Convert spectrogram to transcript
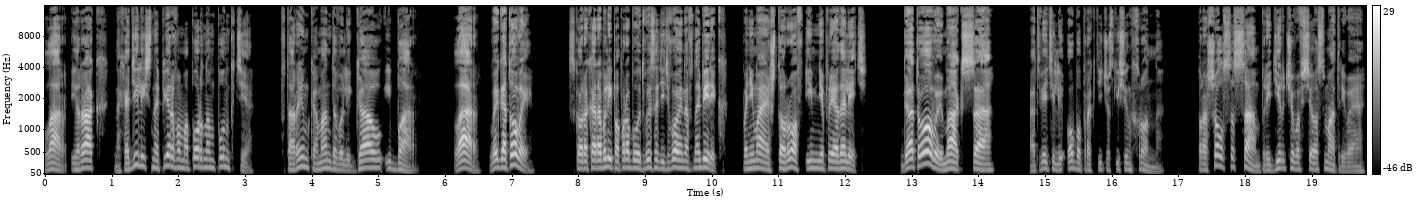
Лар и Рак находились на первом опорном пункте. Вторым командовали Гау и Бар. «Лар, вы готовы? Скоро корабли попробуют высадить воинов на берег, понимая, что ров им не преодолеть». «Готовы, Макса!» — ответили оба практически синхронно. Прошелся сам, придирчиво все осматривая.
